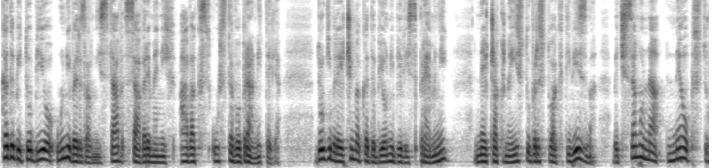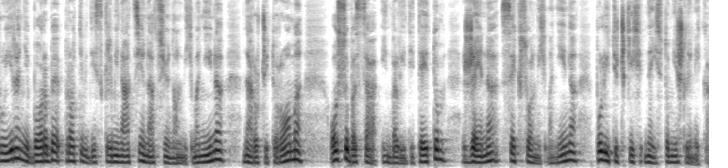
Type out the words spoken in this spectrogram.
kada bi to bio univerzalni stav savremenih avaks ustavobranitelja. Drugim rečima, kada bi oni bili spremni, ne čak na istu vrstu aktivizma, već samo na neobstruiranje borbe protiv diskriminacije nacionalnih manjina, naročito Roma, osoba sa invaliditetom, žena, seksualnih manjina, političkih neistomišljenika.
